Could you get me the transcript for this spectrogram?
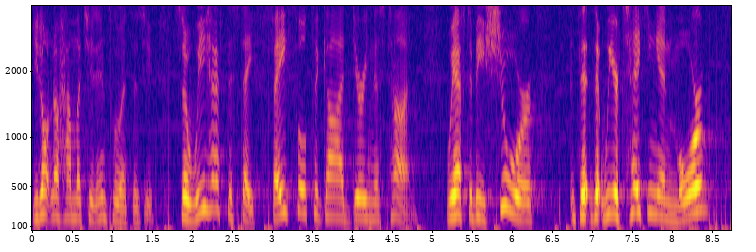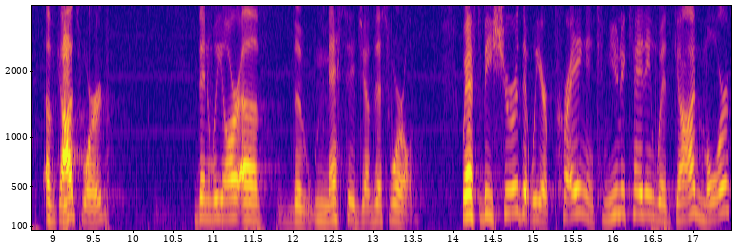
You don't know how much it influences you. So, we have to stay faithful to God during this time. We have to be sure that, that we are taking in more of God's Word than we are of the message of this world. We have to be sure that we are praying and communicating with God more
